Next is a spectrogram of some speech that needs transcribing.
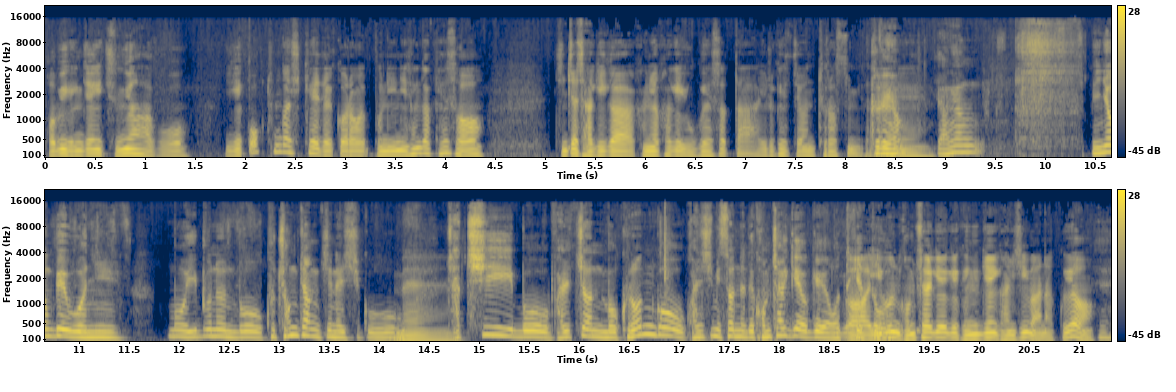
법이 굉장히 중요하고 이게 꼭 통과시켜야 될 거라고 본인이 생각해서 진짜 자기가 강력하게 요구했었다 이렇게 전 들었습니다. 그래요? 네. 양양 민영배 의원이 뭐 이분은 뭐 구청장 지내시고 네. 자치 뭐 발전 뭐 그런 거 관심 있었는데 검찰 개혁에 어떻게 아, 또 이분 검찰 개혁에 굉장히 관심이 많았고요. 네.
